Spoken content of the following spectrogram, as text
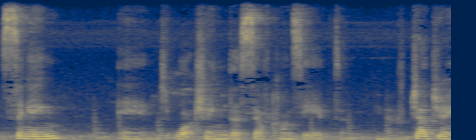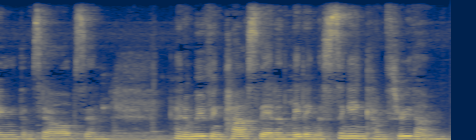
singing and watching the self concept and you know judging themselves and kind of moving past that and letting the singing come through them.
